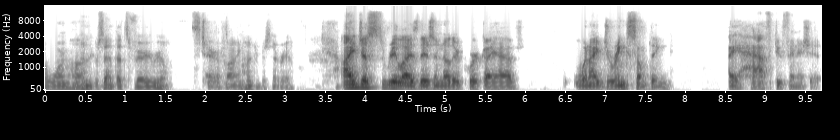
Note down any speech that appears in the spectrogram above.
a warm hug. 100. percent. That's very real. it's terrifying. 100 percent real. i just realized there's another quirk i have. When i drink something i have to finish it.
